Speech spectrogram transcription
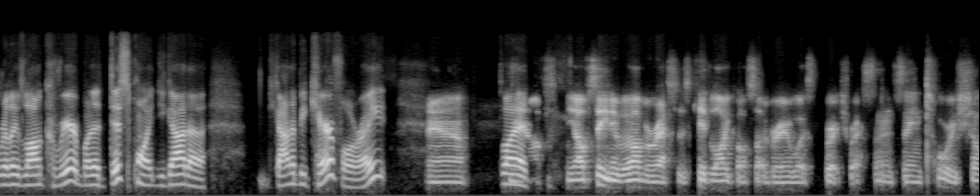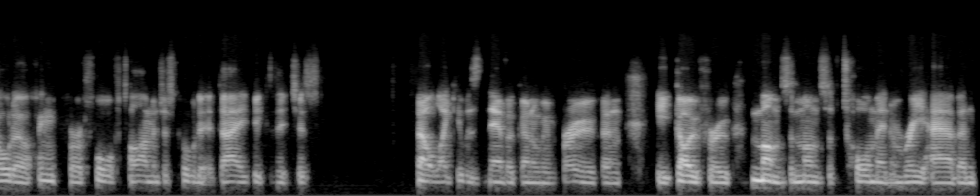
really long career. But at this point, you gotta you gotta be careful, right? Yeah. But yeah, I've, seen it with other wrestlers. Kid Lykos over here was British wrestling and seen tore his shoulder, I think, for a fourth time and just called it a day because it just felt like it was never going to improve. And he'd go through months and months of torment and rehab, and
